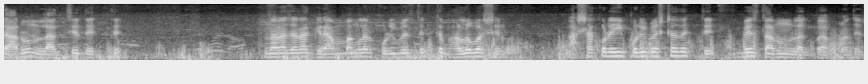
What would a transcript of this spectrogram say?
দারুণ লাগছে দেখতে। আপনারা যারা গ্রাম বাংলার পরিবেশ দেখতে ভালোবাসেন, আশা করে এই পরিবেশটা দেখতে বেশ দারুণ লাগবে আপনাদের।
